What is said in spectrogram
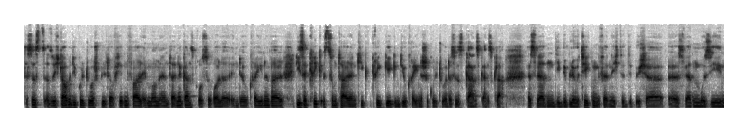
das ist, also ich glaube, die Kultur spielt auf jeden Fall im Moment eine ganz große Rolle in der Ukraine, weil dieser Krieg ist zum Teil ein Krieg gegen die ukrainische Kultur. Das ist ganz, ganz klar. Es werden die Bibliotheken vernichtet, die Bücher, es werden Museen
